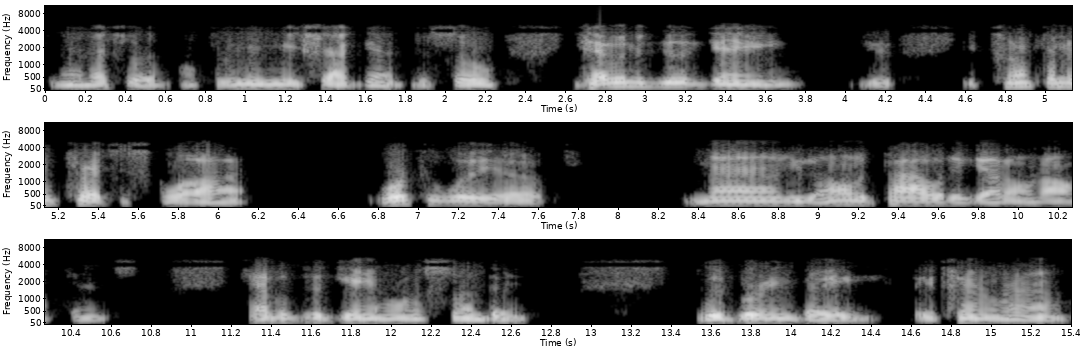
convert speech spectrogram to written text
man, that's a okay, let me make sure I got this. So you're having a good game. You you come from the practice squad, work your way up. Now you're the only power they got on offense. Have a good game on Sunday with Green Bay. They turn around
